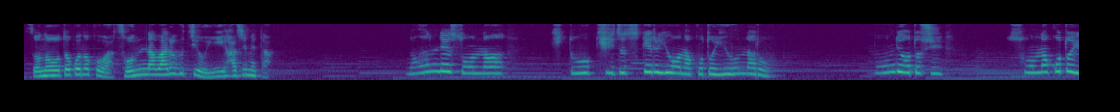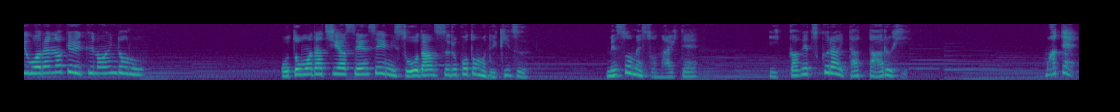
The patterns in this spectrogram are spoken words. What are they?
その男の子はそんな悪口を言い始めた。なんでそんな人を傷つけるようなこと言うんだろう。なんで私、そんなこと言われなきゃいけないんだろう。お友達や先生に相談することもできず、メソメソ泣いて、1ヶ月くらい経ったある日。待て。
